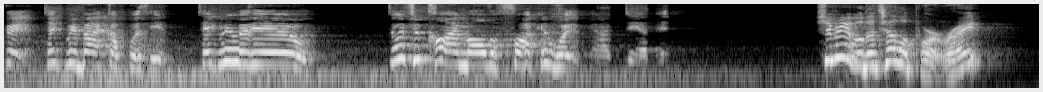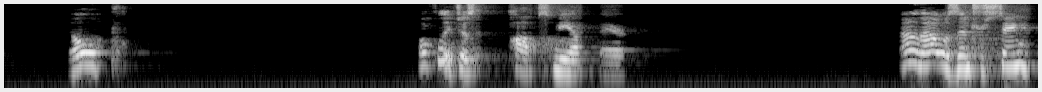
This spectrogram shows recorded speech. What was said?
Great, take me back up with you. Take me with you! Don't you climb all the fucking way. God damn it. Should be able to teleport, right? Nope. Hopefully it just pops me up there. Oh, that was interesting.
